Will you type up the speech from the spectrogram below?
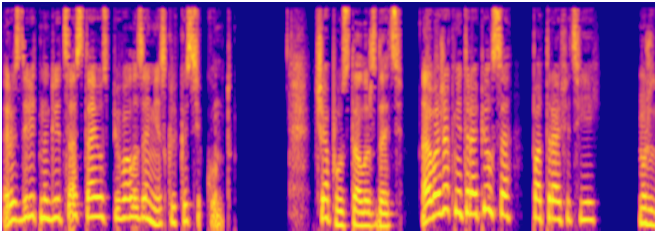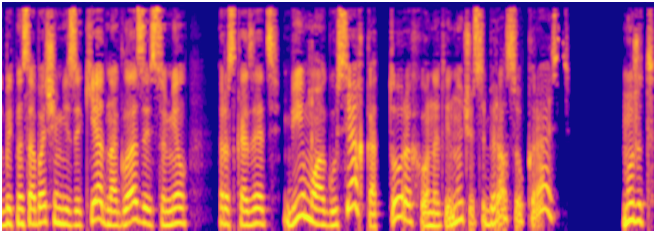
Разделить наглеца стая успевала за несколько секунд. Чапа устала ждать, а вожак не торопился потрафить ей. Может быть, на собачьем языке одноглазый сумел рассказать Биму о гусях, которых он этой ночью собирался украсть. Может,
